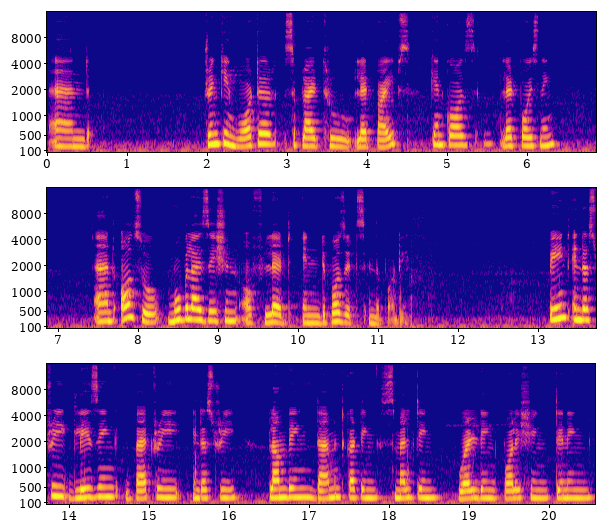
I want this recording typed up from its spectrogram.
and drinking water supplied through lead pipes can cause lead poisoning, and also mobilization of lead in deposits in the body. Paint industry, glazing, battery industry, plumbing, diamond cutting, smelting, welding, polishing, tinning,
